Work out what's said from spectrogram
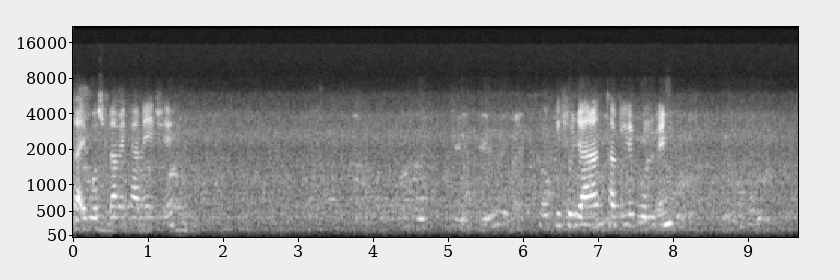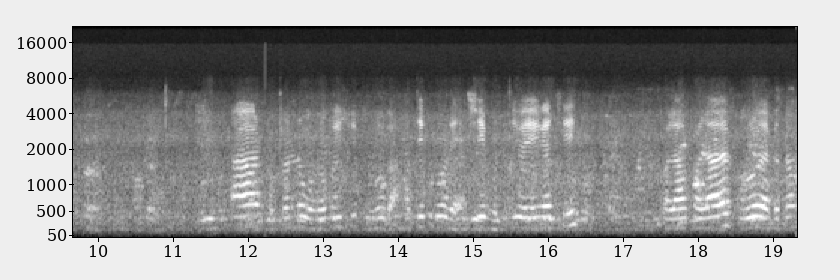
তাই বসলাম এখানে এসে। তো কিছু জানার থাকলে বলবেন। আর প্রচণ্ড গরম হয়েছে, পুরো হাতে পুরো র্যাশে ভর্তি হয়ে গেছে। গলা ফলা পুরো একদম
